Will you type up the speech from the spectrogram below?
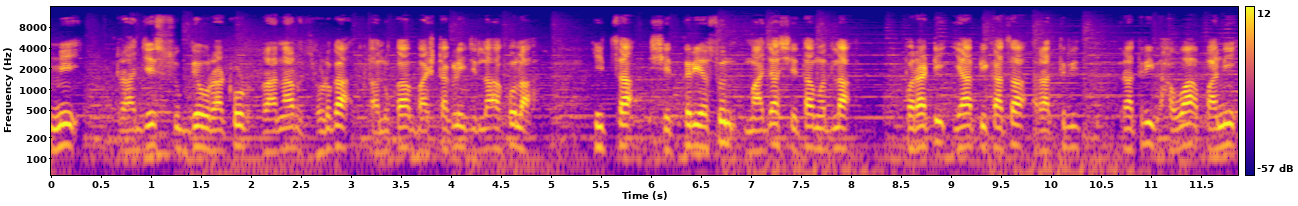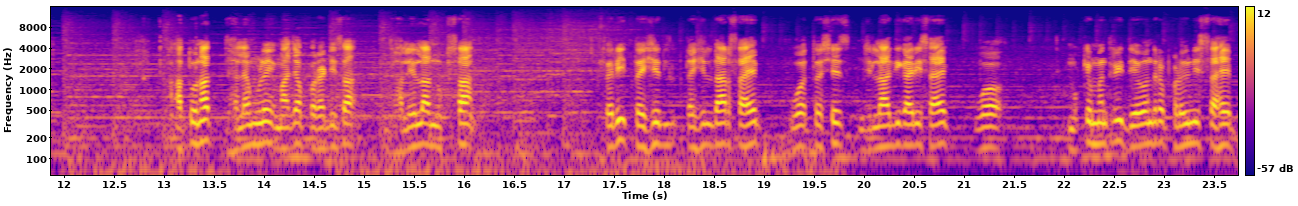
मी राजेश सुखदेव राठोड राहणार झोडगा तालुका बाष्टाकळी जिल्हा अकोला. हिचा शेतकरी असून माझ्या शेतामधला पराठी या पिकाचा रात्री रात्री हवा पाणी आतोनात झाल्यामुळे माझ्या पराठीचा झालेला नुकसान तरी तहसील तहसीलदार साहेब व तसेच जिल्हाधिकारी साहेब व मुख्यमंत्री देवेंद्र फडणवीस साहेब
